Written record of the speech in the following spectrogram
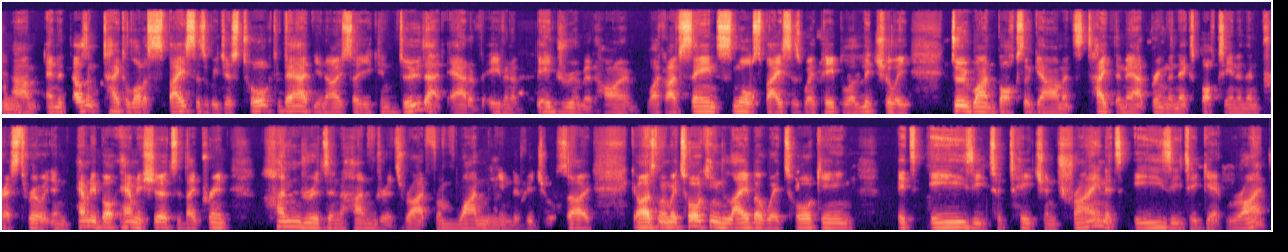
Mm-hmm. Um, and it doesn't take a lot of space as we just talked about, you know, so you can do that out of even a bedroom at home. Like I've seen small spaces where people are literally do one box of garments, take them out, bring the next box in, and then press through it. And how many bo- how many shirts did they print? Hundreds and hundreds, right, from one mm. individual. So, guys, when we're talking labor, we're talking it's easy to teach and train. It's easy to get right.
